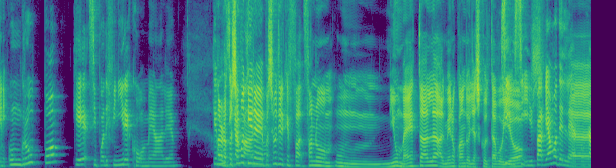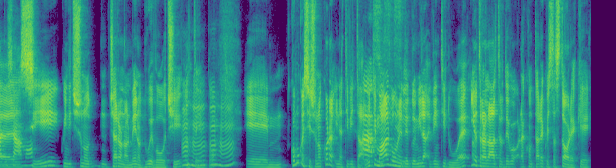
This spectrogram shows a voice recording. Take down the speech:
Quindi un gruppo che si può definire come Ale. Che allora, possiamo dire, possiamo dire, che fa, fanno un new metal, almeno quando li ascoltavo sì, io. Sì, parliamo dell'epoca, eh, diciamo. Sì, quindi sono, c'erano almeno due voci uh-huh, al mhm, tempo. Uh-huh. E, ehm, comunque sì, sono ancora in attività. Ah, L'ultimo sì, album sì, è del 2022. Io, okay. tra l'altro, devo raccontare questa storia che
